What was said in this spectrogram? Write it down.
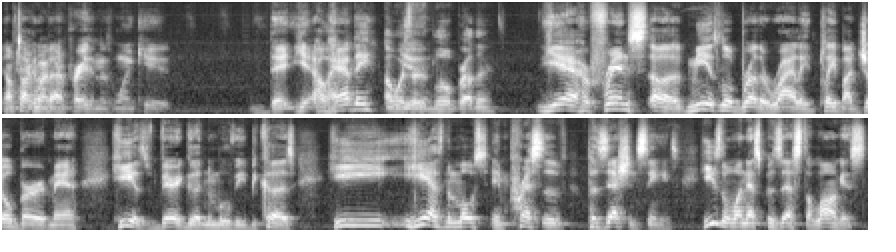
I'm talking Everybody been about. praising this one kid. They, yeah. Oh, have they? Oh, was Yeah. it a little brother? Yeah, her friend's uh, Mia's little brother Riley, played by Joe Bird. Man, he is very good in the movie because he he has the most impressive possession scenes. He's the one that's possessed the longest.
